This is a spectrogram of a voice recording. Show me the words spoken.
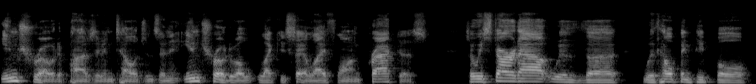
intro to positive intelligence and an intro to, a, like you say, a lifelong practice. So we start out with uh, with helping people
